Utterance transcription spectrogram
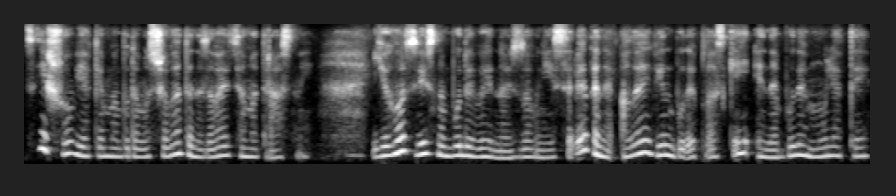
Цей шов, яким ми будемо зшивати, називається матрасний. Його, звісно, буде видно ззовні і зсередини, але він буде плаский і не буде муляти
